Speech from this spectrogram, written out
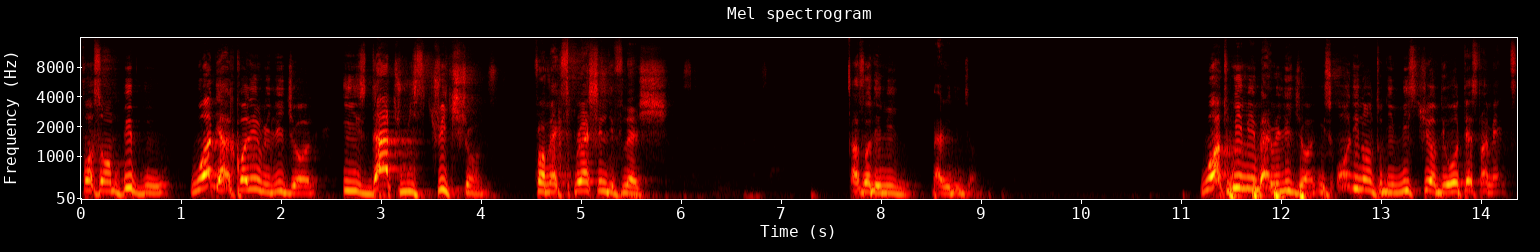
For some people, what they are calling religion is that restriction from expressing the flesh. That's what they mean by religion. What we mean by religion is holding on to the mystery of the Old Testament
